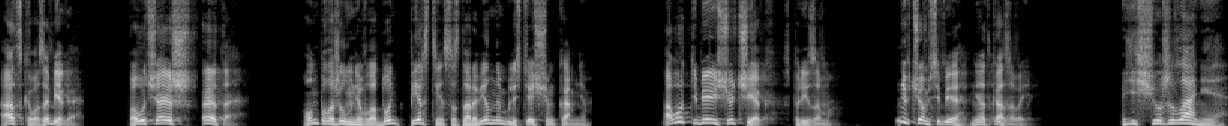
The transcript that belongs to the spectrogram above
адского забега, получаешь это». Он положил мне в ладонь перстень со здоровенным блестящим камнем. А вот тебе еще чек с призом. Ни в чем себе не отказывай. Еще желание.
